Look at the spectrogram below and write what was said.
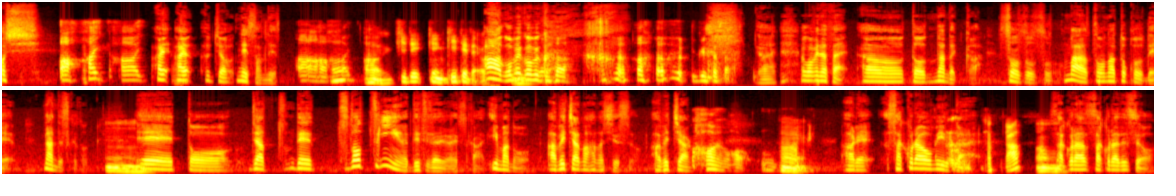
ーし。あ、はい、はい。あれ、あ、じゃあ、姉さんです。あ、はい。あ、聞いて、聞いてたよ。あ、ごめんごめんごめん。びっくりした。は いごめんなさい。あーと、なんだっけか。そうそうそう。まあ、そんなところで、なんですけど。うん。えーっと、じゃあ、で、その次が出てたじゃないですか。今の安倍ちゃんの話ですよ。安倍ちゃん。はい、はい。うんはい。あれ、桜を見る会。桜？うん。桜、桜ですよ。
